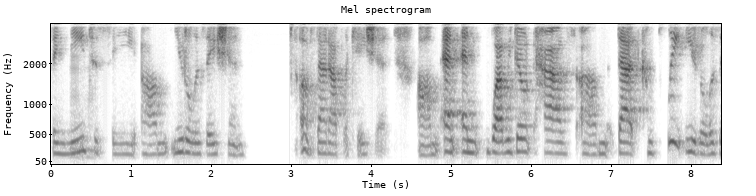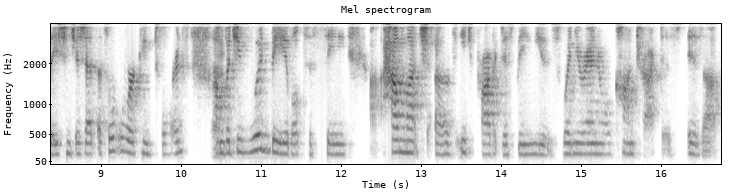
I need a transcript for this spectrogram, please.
They need mm-hmm. to see um, utilization of that application. Um, and, and while we don't have um, that complete utilization just yet, that's what we're working towards. Um, right. Um, but you would be able to see uh, how much of each product is being used when your annual contract is, is up.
